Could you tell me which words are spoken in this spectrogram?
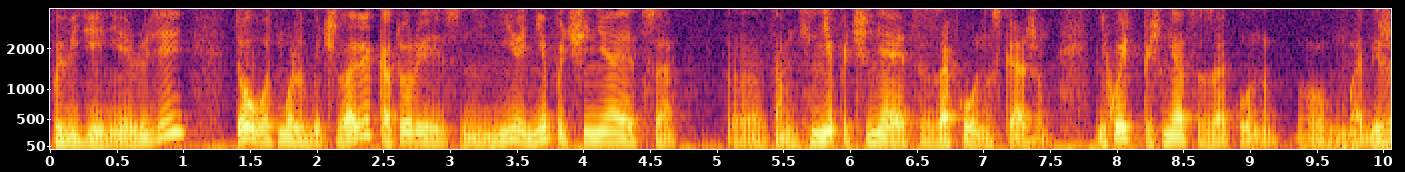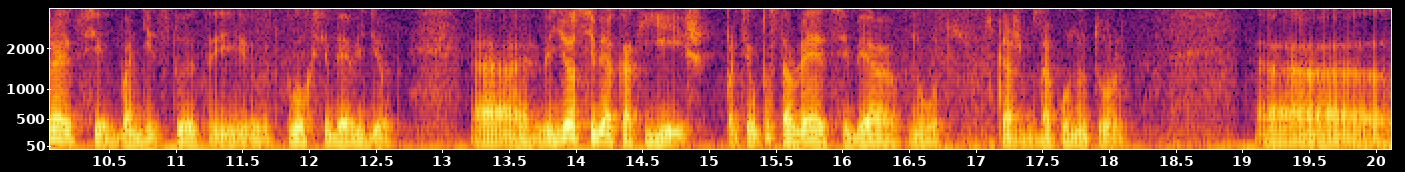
поведения людей, то вот может быть человек, который не, не подчиняется э, там, не подчиняется закону, скажем, не хочет подчиняться закону, обижает всех, бандитствует и вот, плохо себя ведет. Э, ведет себя как ейш, противопоставляет себя, ну вот, скажем, закону Торы. Э,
